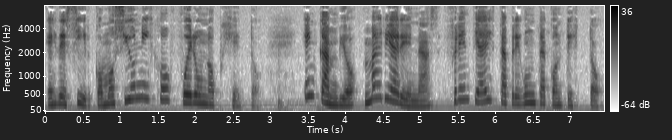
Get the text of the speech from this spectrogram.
es decir, como si un hijo fuera un objeto. En cambio, María Arenas, frente a esta pregunta, contestó,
